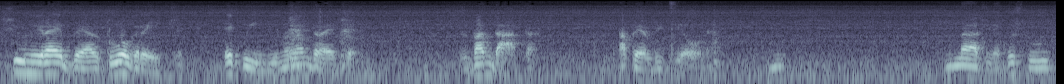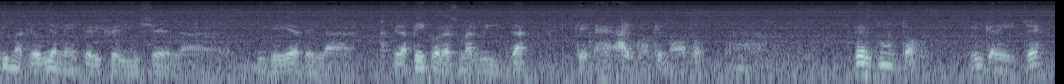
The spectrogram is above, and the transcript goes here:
si unirebbe al tuo gregge e quindi non andrebbe sbandata a perdizione. Immagine quest'ultima che ovviamente riferisce l'idea della, della pecora smarrita che ha in qualche modo perduto il gregge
